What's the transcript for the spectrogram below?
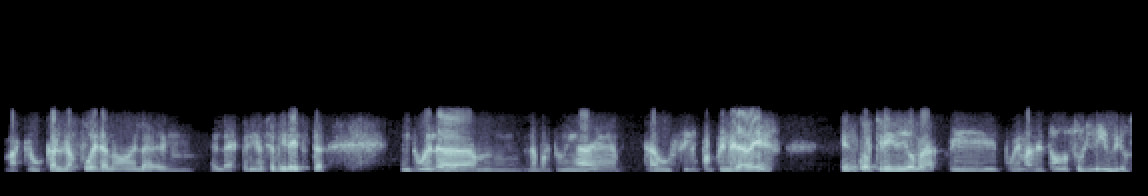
más que buscarlo afuera, ¿no? en, la, en, directa. Y tuve la, la oportunidad de traducir por primera vez en cualquier idioma eh, poemas de todos sus libros.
